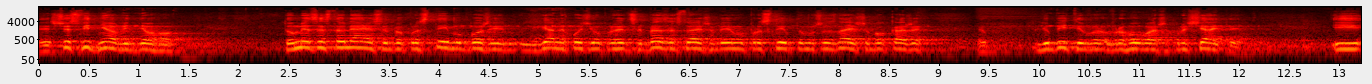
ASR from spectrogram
е, щось відняв від нього. То ми заставляємо себе прости йому, Боже, я не хочу йому просити себе, заставляю, щоб я йому простив, тому що знаю, що Бог каже, любіть вр- врагов ваших, прощайте. І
